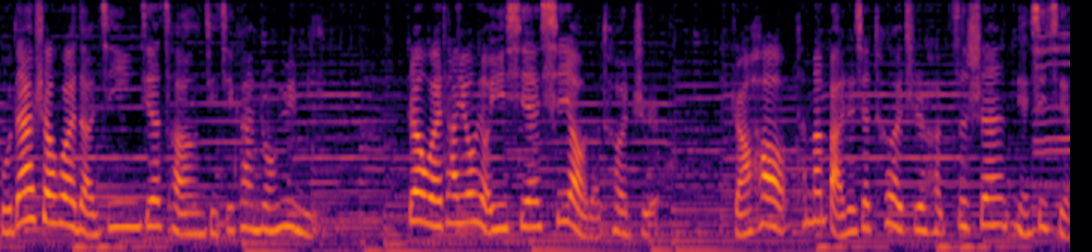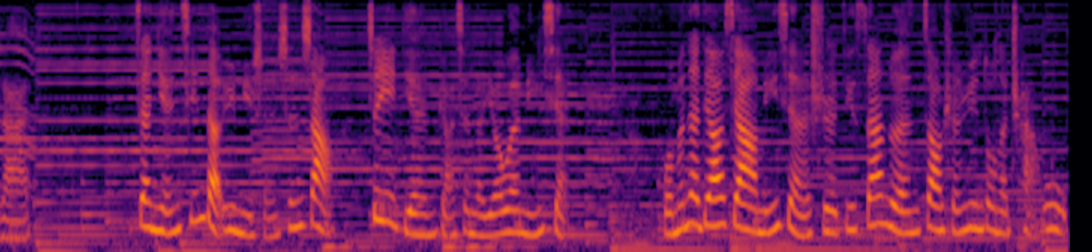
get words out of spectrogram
古代社会的精英阶层极其看重玉米，认为它拥有一些稀有的特质，然后他们把这些特质和自身联系起来。在年轻的玉米神身上，这一点表现得尤为明显。我们的雕像明显是第三轮造神运动的产物。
